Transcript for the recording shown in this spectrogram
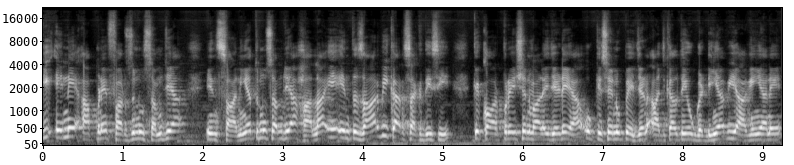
ਕਿ ਇਹਨੇ ਆਪਣੇ ਫਰਜ਼ ਨੂੰ ਸਮਝਿਆ, ਇਨਸਾਨੀਅਤ ਨੂੰ ਸਮਝਿਆ। ਹਾਲਾ ਇਹ ਇੰਤਜ਼ਾਰ ਵੀ ਕਰ ਸਕਦੀ ਸੀ ਕਿ ਕਾਰਪੋਰੇਸ਼ਨ ਵਾਲੇ ਜਿਹੜੇ ਆ, ਉਹ ਕਿਸੇ ਨੂੰ ਭੇਜਣ। ਅੱਜਕੱਲ ਤੇ ਉਹ ਗੱਡੀਆਂ ਵੀ ਆ ਗਈਆਂ ਨੇ,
